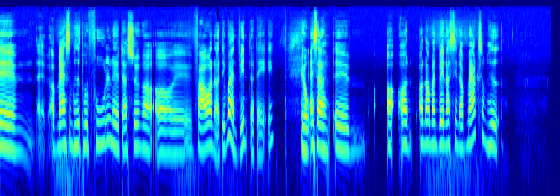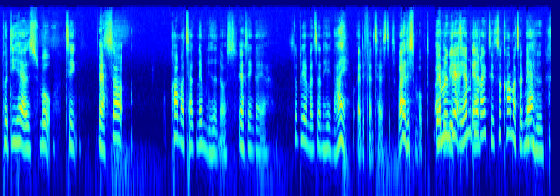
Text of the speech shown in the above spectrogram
øh, opmærksomhed på fuglene, der synger, og øh, farverne. Og det var en vinterdag, ikke? Jo. Altså, øh, og, og, og når man vender sin opmærksomhed på de her små ting, Ja. så kommer taknemmeligheden også, Ja. ja. tænker jeg. Så bliver man sådan helt, nej, hvor er det fantastisk, hvor er det smukt. Hvor er Jamen, det, vildt." er, jamen det er rigtigt, så kommer taknemmeligheden. Ja.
